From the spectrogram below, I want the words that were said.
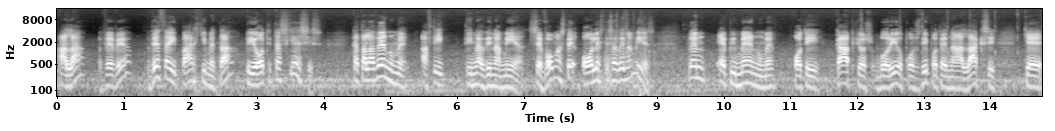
Αλλά βέβαια δεν θα υπάρχει μετά ποιότητα σχέσης. Καταλαβαίνουμε αυτή την αδυναμία. Σεβόμαστε όλες τις αδυναμίες. Δεν επιμένουμε ότι κάποιος μπορεί οπωσδήποτε να αλλάξει και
